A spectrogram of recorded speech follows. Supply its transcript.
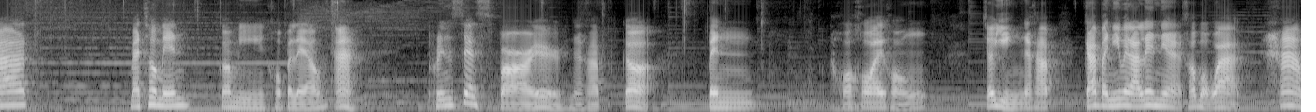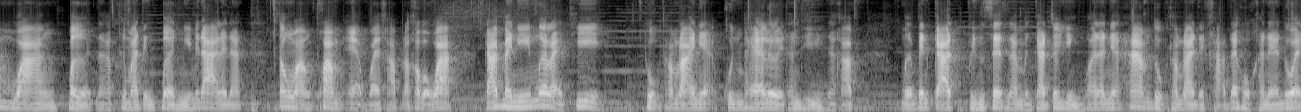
าร์ด Battlement ก็มีครบไปแล้วอะ Princess Spire นะครับ ก็เป็นหอคอยของ เจ้าหญิงนะครับการ์ดใบนี้เวลาเล่นเนี่ยเขาบอกว่าห้ามวางเปิดนะครับ คือมาถึงเปิดงี้ไม่ได้เลยนะ ต้องวางความแอบไว้ครับ แล้วเขาบอกว่าการ์ดใบนี้เมื่อไหร่ที่ถูกทำลายเนี่ยคุณแพ้เลยทันทีนะครับ เหมือนเป็นการ์ด Princess นะ เหมือนการ์ดเจ้าหญิง เพราะนั้นเนี่ยห้ามถูกทำลายเด็ดขาดได้ 6 คะแนนด้วย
